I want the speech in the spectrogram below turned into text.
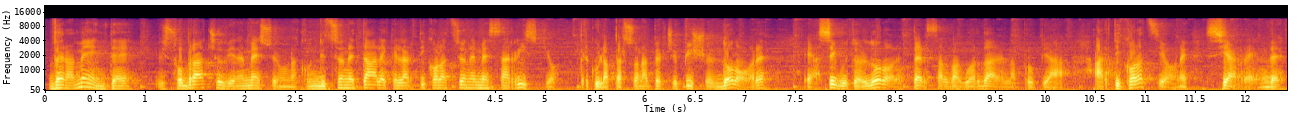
veramente il suo braccio viene messo in una condizione tale che l'articolazione è messa a rischio, per cui la persona percepisce il dolore e a seguito del dolore, per salvaguardare la propria articolazione, si arrende.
